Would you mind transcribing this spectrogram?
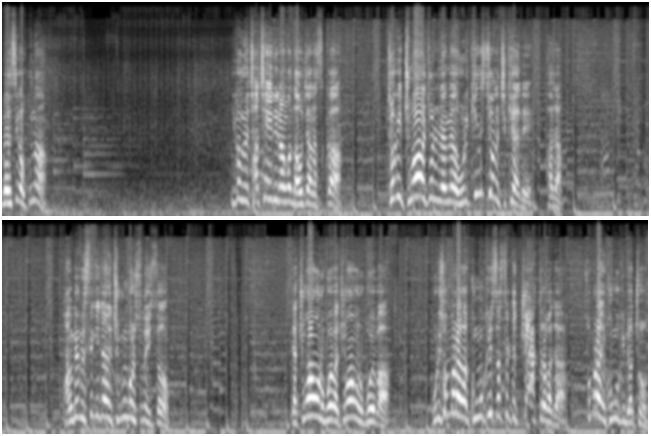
메르시가 없구나. 이건 왜 자체 힐이란 건 나오지 않았을까? 저기 중앙을 뚫으려면 우리 킹스티온을 지켜야 돼. 가자. 방벽을 쓰기 전에 죽은 걸 수도 있어. 야 중앙으로 모여봐 중앙으로 모여봐. 우리 손보라가 궁극기 썼을 때 쫙 들어가자. 손보라니 궁극기 몇 초?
